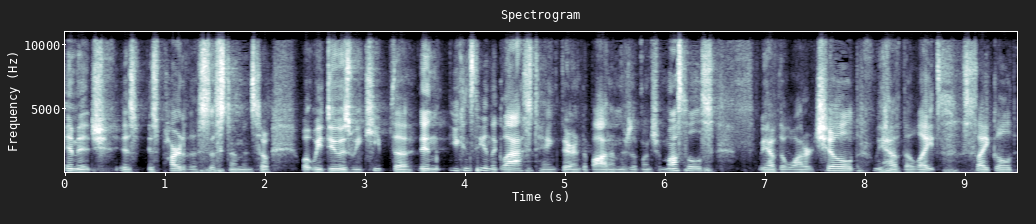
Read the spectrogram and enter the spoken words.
image is, is part of the system. And so what we do is we keep the, then you can see in the glass tank there at the bottom, there's a bunch of mussels. We have the water chilled. We have the lights cycled.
